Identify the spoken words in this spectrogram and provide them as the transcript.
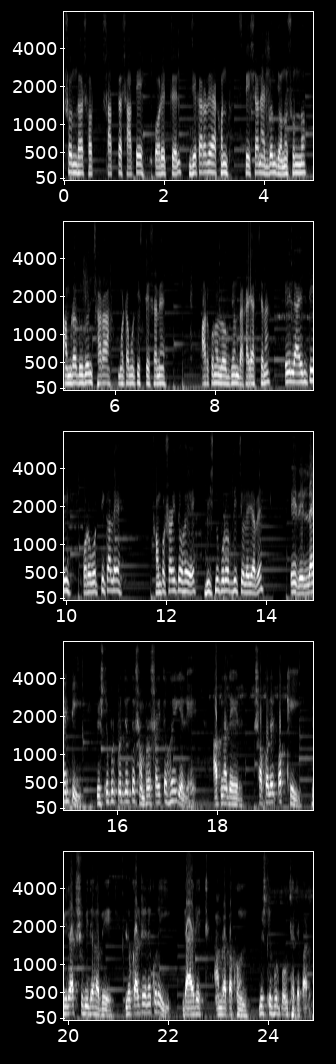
সন্ধ্যা সাত- সাতটা সাতে পরের ট্রেন। যে কারণে এখন স্টেশন একদম জনশূন্য। আমরা দুজন ছাড়া মোটামুটি স্টেশনে আর কোনো লোকজন দেখা যাচ্ছে না। এই লাইনটি পরবর্তীকালে সম্প্রসারিত হয়ে বিষ্ণুপুর অবধি চলে যাবে। এই রেল লাইনটি বিষ্ণুপুর পর্যন্ত সম্প্রসারিত হয়ে গেলে আপনাদের সকলের পক্ষেই বিরাট সুবিধা হবে। লোকাল ট্রেনে করেই ডাইরেক্ট আমরা তখন বিষ্ণুপুর পৌঁছাতে পারব।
